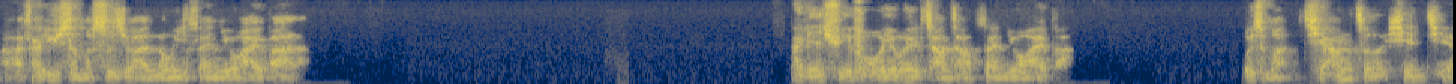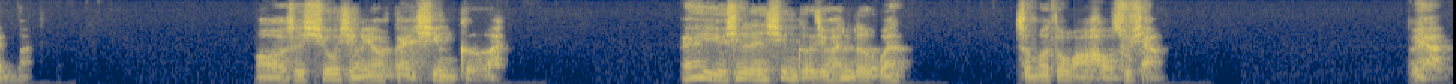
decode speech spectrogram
啊，他遇什么事就很容易担忧害怕了。他连学佛也会常常担忧害怕。为什么？强者先迁嘛。哦，所以修行要改性格啊！哎，有些人性格就很乐观，什么都往好处想。对呀，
